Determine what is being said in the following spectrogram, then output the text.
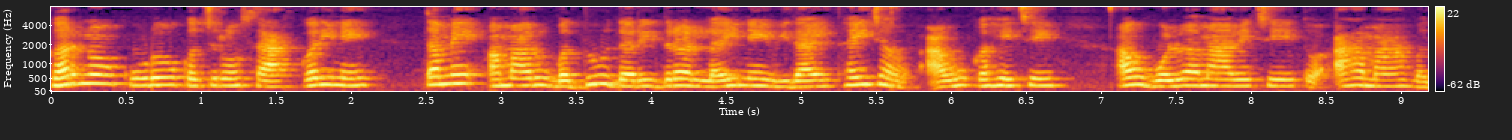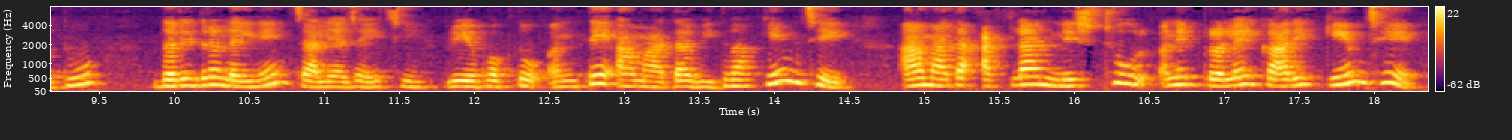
ઘરનો કૂડો કચરો સાફ કરીને તમે અમારું બધું દરિદ્ર લઈને વિદાય થઈ જાઓ. આવું કહે છે, આવું બોલવામાં આવે છે, તો આમાં બધું દરિદ્ર લઈને ચાલ્યા જાય છે. પ્રિય ભક્તો, અંતે આ માતા વિધવા કેમ છે? આ માતા આટલા નિષ્ઠુર અને પ્રલયકારી કેમ છે?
